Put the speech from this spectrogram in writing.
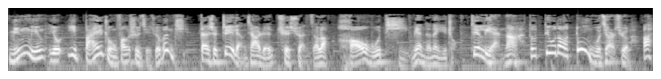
明明有一百种方式解决问题，但是这两家人却选择了毫无体面的那一种，这脸呐都丢到动物界去了啊！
